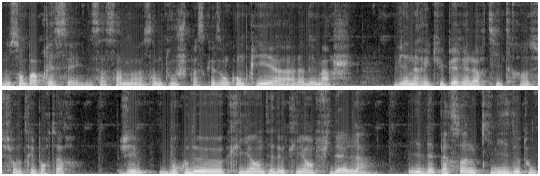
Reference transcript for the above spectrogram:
ne sont pas pressées, et ça, ça me, ça me touche parce qu'elles ont compris euh, la démarche, viennent récupérer leurs titres sur le triporteur. J'ai beaucoup de clientes et de clients fidèles il y a des personnes qui lisent de tout,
